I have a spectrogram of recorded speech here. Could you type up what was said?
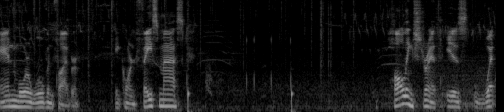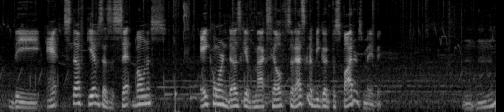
And more woven fiber. Acorn face mask. Hauling strength is what the ant stuff gives as a set bonus. Acorn does give max health, so that's going to be good for spiders, maybe. Mm-hmm.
